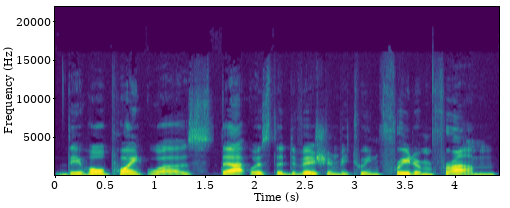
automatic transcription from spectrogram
The whole point was that was the division between freedom from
